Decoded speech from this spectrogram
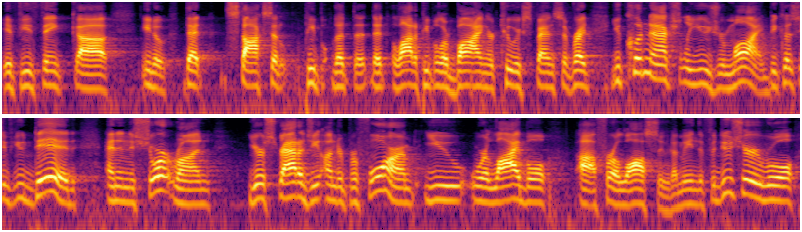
if you think uh, you know that stocks that people that, that, that a lot of people are buying are too expensive, right? You couldn't actually use your mind because if you did, and in the short run your strategy underperformed, you were liable uh, for a lawsuit. I mean, the fiduciary rule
